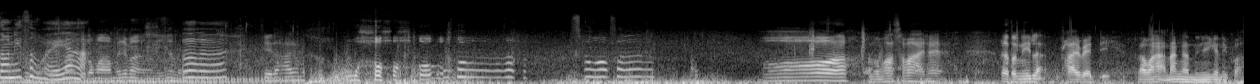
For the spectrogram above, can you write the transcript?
ตรงนี้สวยอะเรามาไม่ได้มาตรงนี้กันเลเอยอเสียดายมากว้าวสวาฟาโอ้ลมพัดสบายแน่เออตรงนี้แหละ private ดี เรามาหานั่งกันตรงนี้กันดีกว่า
